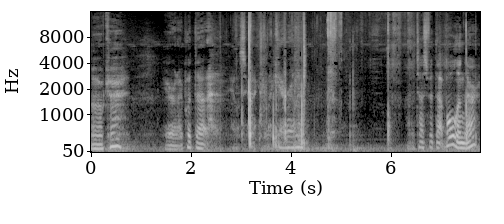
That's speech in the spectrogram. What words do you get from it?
Okay. Here, and I put that. let's see if I can get my camera in there. I test fit that bowl in there,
